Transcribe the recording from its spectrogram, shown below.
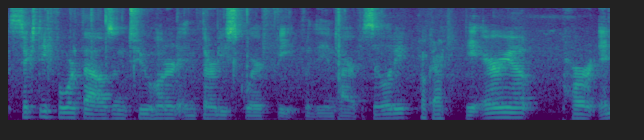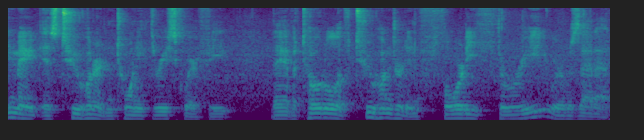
64,230 square feet for the entire facility. Okay. The area per inmate is 223 square feet. They have a total of 243. Where was that at?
